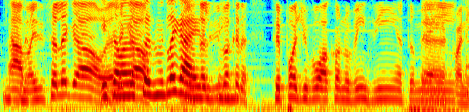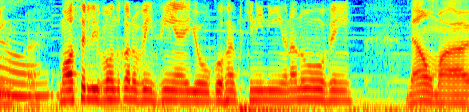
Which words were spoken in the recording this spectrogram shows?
enfim. Ah, mas isso é legal. Isso é uma das legal. coisas muito legais, detalhezinho assim. bacana. Você pode voar com a nuvenzinha também. É, com a é. Mostra ele voando com a nuvenzinha e o Gohan pequenininho na nuvem. Não, uma,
